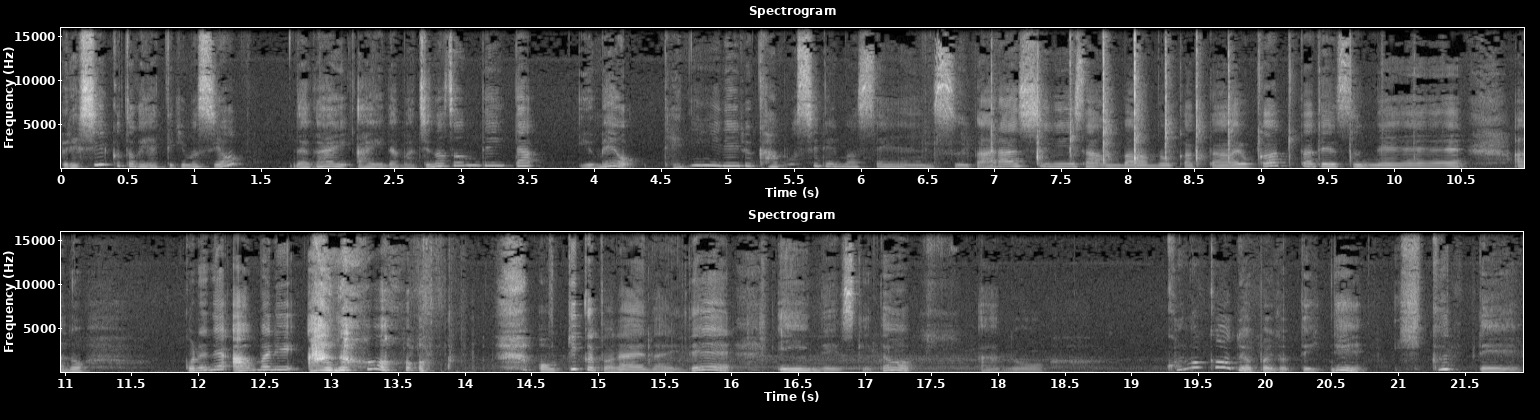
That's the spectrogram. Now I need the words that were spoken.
嬉しいことがやってきますよ。長い間待ち望んでいた夢を手に入れるかもしれません。素晴らしい3番の方よかったですね。あのこれねあんまり あの大きく捉えないでいいんですけどあのこのカードやっぱりだってね引くって、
